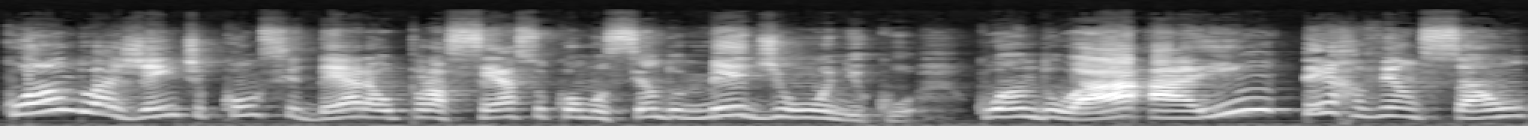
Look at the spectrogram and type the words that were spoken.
Quando a gente considera o processo como sendo mediúnico, quando há a intervenção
